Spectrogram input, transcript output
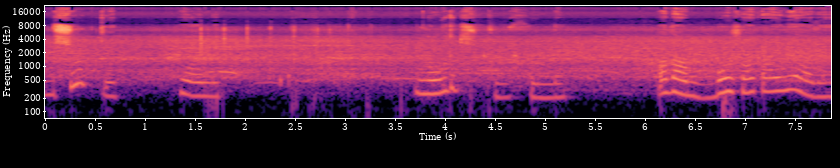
Bir şey yok ki. Yani. Ne oldu ki şu pozisyonda? Adam boşa kaydı yani.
